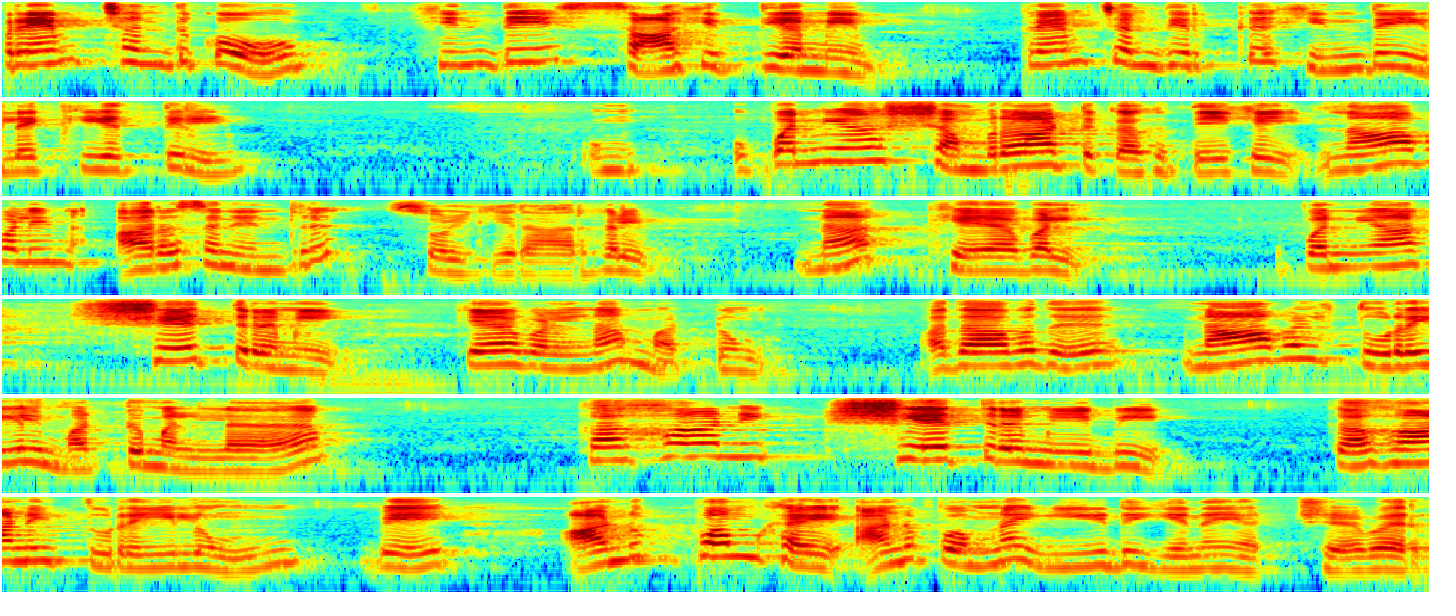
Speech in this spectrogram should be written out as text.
பிரேம்சந்துக்கோ ஹிந்தி சாகித்யமே. பிரேம்சந்திற்கு ஹிந்தி இலக்கியத்தில் உபன்யாஸ் சம்ராட் ககுதேகை நாவலின் அரசன் என்று சொல்கிறார்கள். ந கேவல் உபன்யா க்ஷேத்திரமே கேவல்னா மட்டும். அதாவது நாவல் துறையில் மட்டுமல்ல கஹானி க்ஷேத்திரமேபி கஹானி துறையிலும் வே அனுப்பம் ஹை அனுப்பம்னா ஈடு இணையற்றவர்.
